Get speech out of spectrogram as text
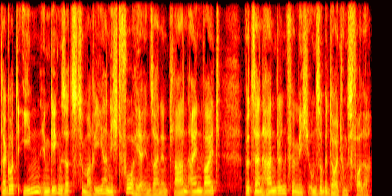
Da Gott ihn im Gegensatz zu Maria nicht vorher in seinen Plan einweiht, wird sein Handeln für mich umso bedeutungsvoller.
